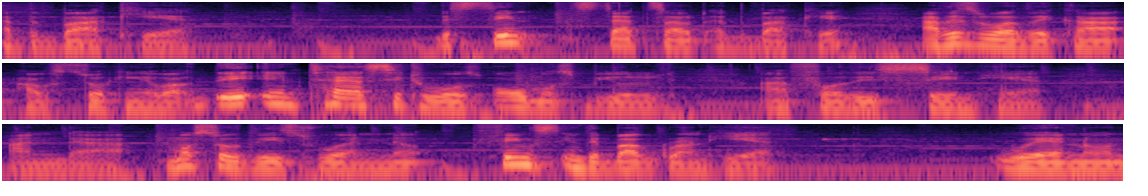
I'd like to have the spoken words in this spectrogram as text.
at the back here. the scene starts out at the back here. And this was the car I was talking about. The entire city was almost built uh, for this scene here, and uh, most of these were no things in the background here were not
